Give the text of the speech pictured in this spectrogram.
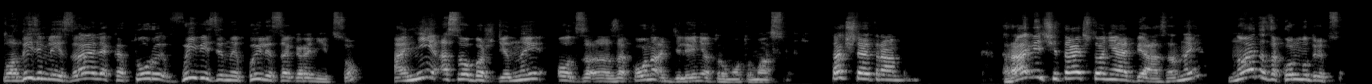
плоды земли Израиля, которые вывезены были за границу, они освобождены от закона отделения Трумоту Масрут. Так считает Рамбам. Рави считает, что они обязаны, но это закон мудрецов.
